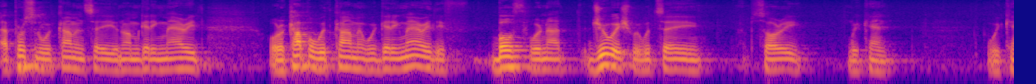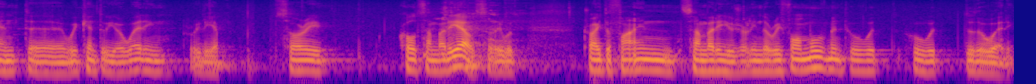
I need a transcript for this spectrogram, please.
a person would come and say, you know, I'm getting married, or a couple would come and we're getting married, if both were not Jewish, we would say, sorry, we can't we can't, uh, we can't do your wedding. Really, sorry, call somebody else. So they would try to find somebody, usually in the reform movement, who would, who would do the wedding.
